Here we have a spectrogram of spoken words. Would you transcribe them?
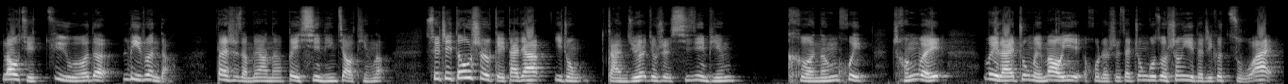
捞取巨额的利润的。但是怎么样呢？被习近平叫停了。所以这都是给大家一种感觉，就是习近平可能会成为。未来中美贸易或者是在中国做生意的这个阻碍，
